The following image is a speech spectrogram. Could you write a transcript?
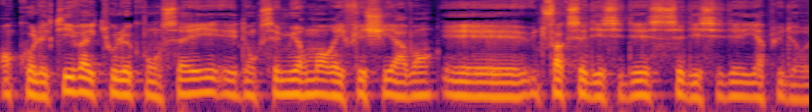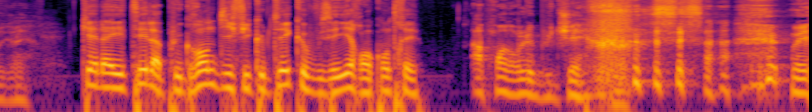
en collectif avec tout le conseil, et donc c'est mûrement réfléchi avant. Et une fois que c'est décidé, c'est décidé, il n'y a plus de regrets. Quelle a été la plus grande difficulté que vous ayez rencontrée? Apprendre le budget, c'est ça. Oui,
